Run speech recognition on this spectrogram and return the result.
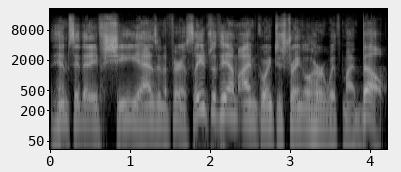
him say that if she has an affair and sleeps with him, I'm going to strangle her with my belt.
